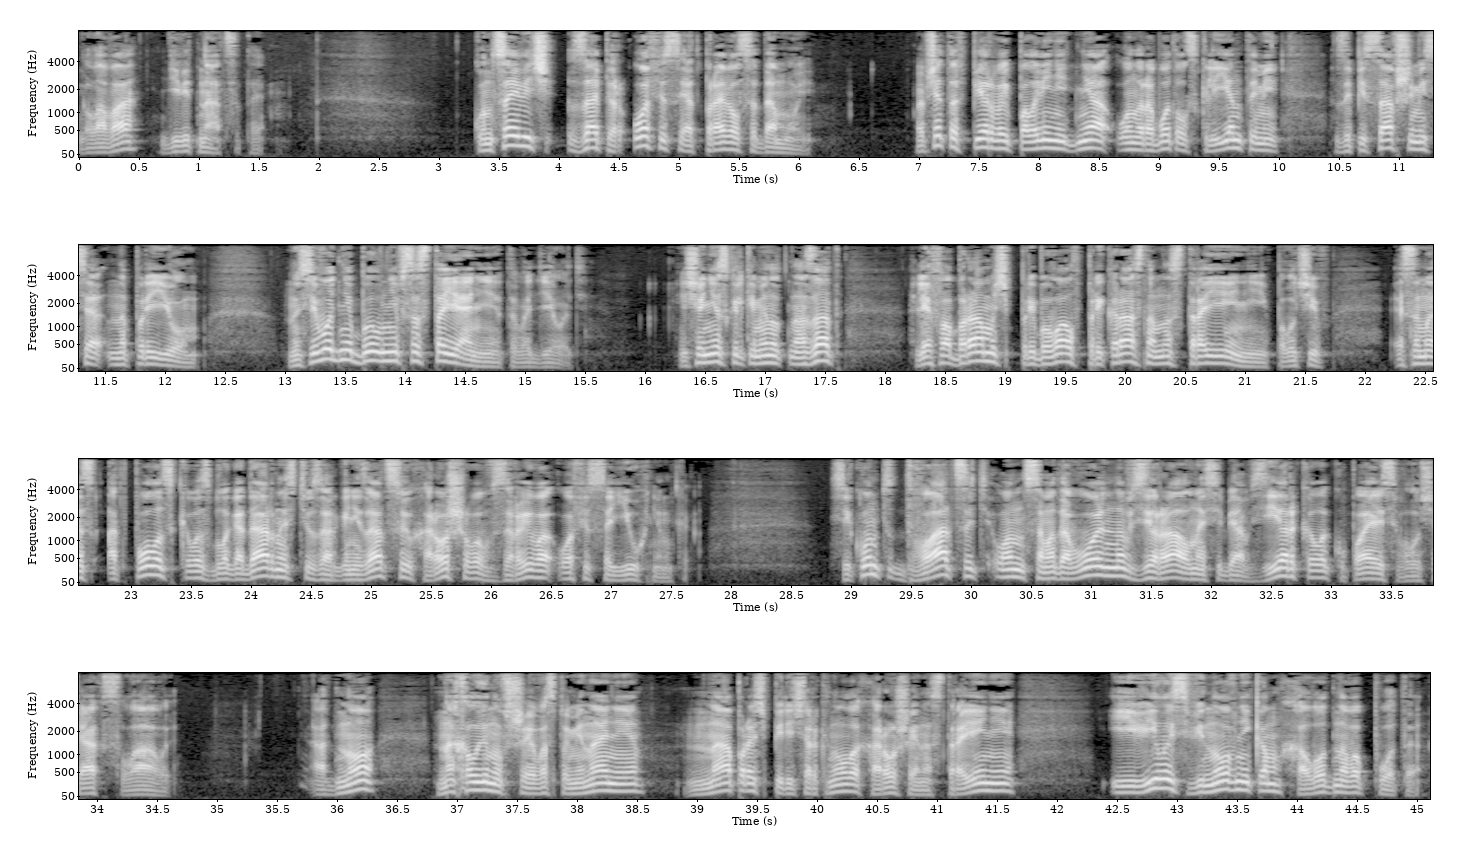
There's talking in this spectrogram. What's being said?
Глава 19 Кунцевич запер офис и отправился домой. Вообще-то в первой половине дня он работал с клиентами, записавшимися на прием, но сегодня был не в состоянии этого делать. Еще несколько минут назад Лев Абрамович пребывал в прекрасном настроении, получив СМС от Полоцкого с благодарностью за организацию хорошего взрыва офиса Юхненко. Секунд двадцать он самодовольно взирал на себя в зеркало, купаясь в лучах славы. Одно, нахлынувшее воспоминание, напрочь перечеркнуло хорошее настроение и явилось виновником холодного пота.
